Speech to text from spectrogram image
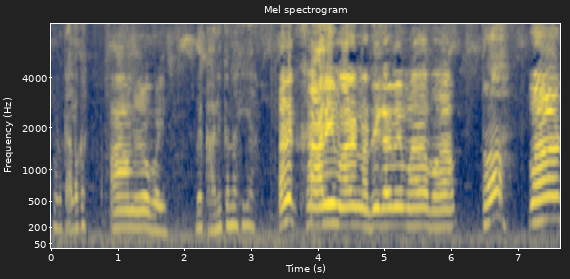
થોડું કાલો કર. આમ જો ભાઈ. બે ખાલી કરી નાખી યાર. અરે ખાલી મારે નથી કરવી મારા બાપ. તો? પણ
